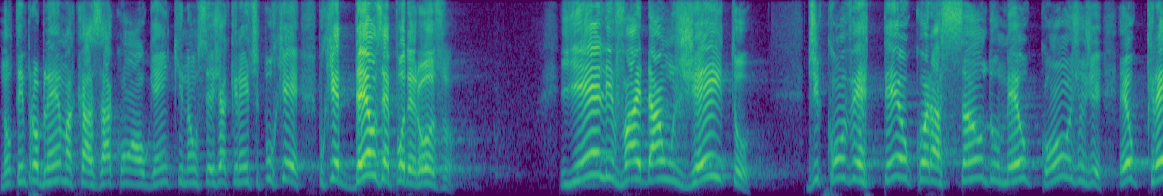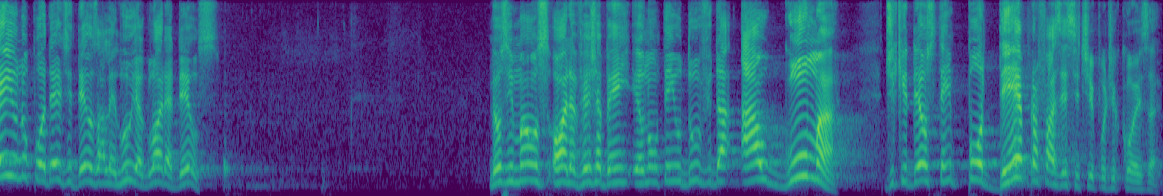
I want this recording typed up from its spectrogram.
Não tem problema casar com alguém que não seja crente. Por quê? Porque Deus é poderoso. E ele vai dar um jeito de converter o coração do meu cônjuge. Eu creio no poder de Deus, aleluia, glória a Deus. Meus irmãos, olha, veja bem, eu não tenho dúvida alguma de que Deus tem poder para fazer esse tipo de coisa.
